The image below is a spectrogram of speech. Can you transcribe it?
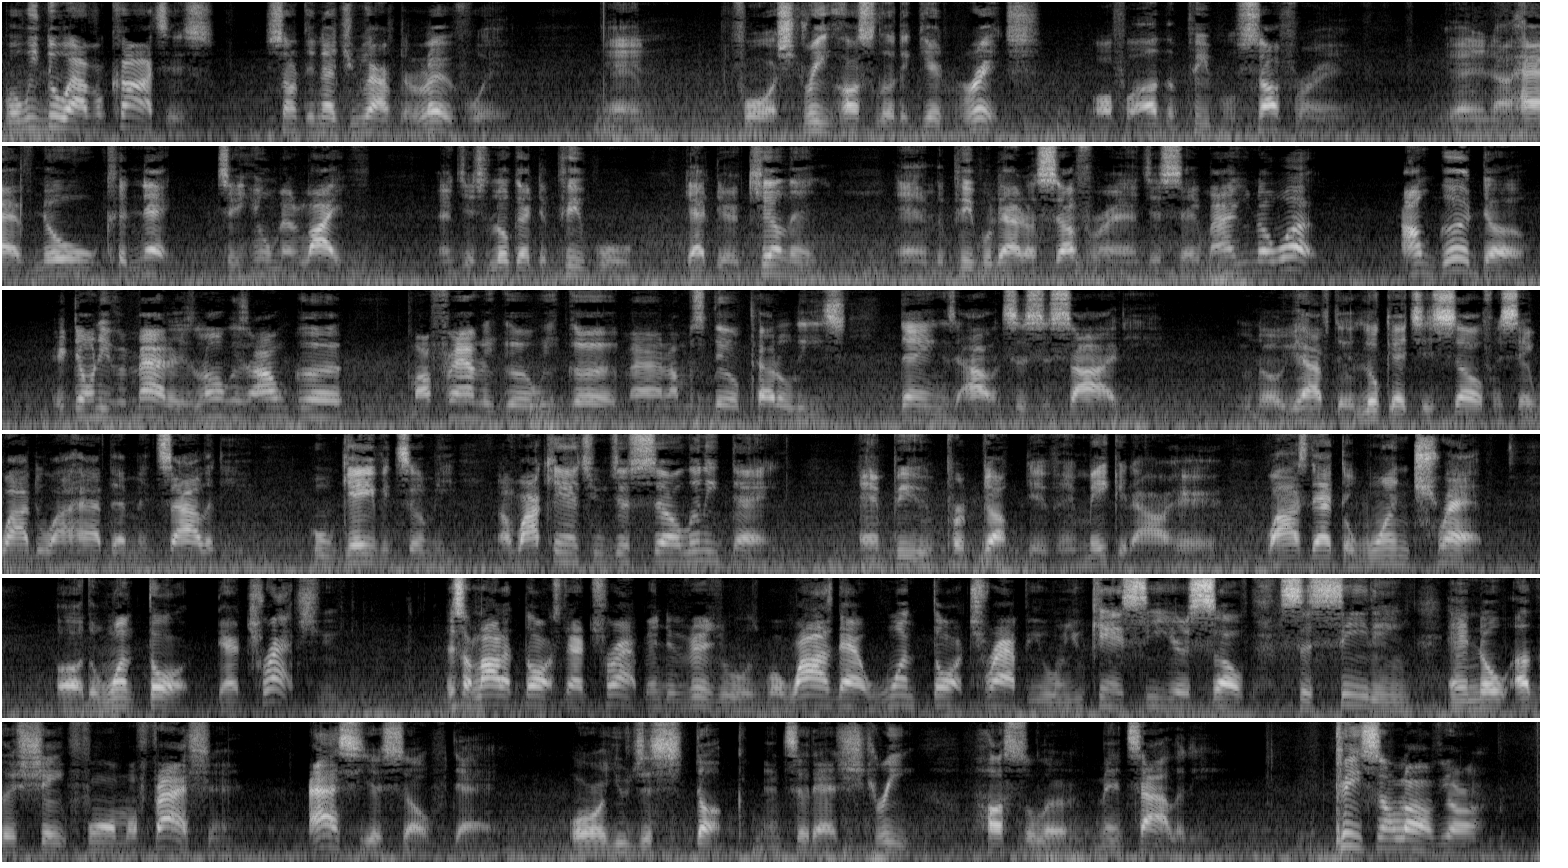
But we do have a conscience, something that you have to live with. And for a street hustler to get rich or for other people suffering and uh, have no connect to human life and just look at the people that they're killing and the people that are suffering and just say, man, you know what? I'm good though. It don't even matter. As long as I'm good, my family good, we good, man. I'ma still peddle these things out into society. You know, you have to look at yourself and say, why do I have that mentality? Who gave it to me? And why can't you just sell anything and be productive and make it out here? Why is that the one trap or the one thought that traps you? There's a lot of thoughts that trap individuals, but why is that one thought trap you and you can't see yourself succeeding in no other shape, form, or fashion? Ask yourself that. Or are you just stuck into that street hustler mentality? Peace and love, y'all.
